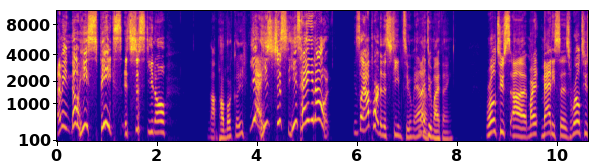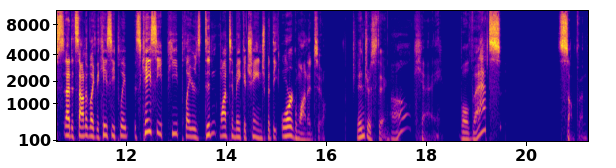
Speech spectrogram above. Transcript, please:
I mean, no, he speaks. It's just, you know, Not publicly. yeah, he's just, he's hanging out. He's like, I'm part of this team too, man. I Yeah. do my thing. Royal 2, uh, Mar- Maddie says, Royal 2 said it sounded like the KC play- KCP players didn't want to make a change, but the org wanted to. Interesting. Okay. Well, that's something.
